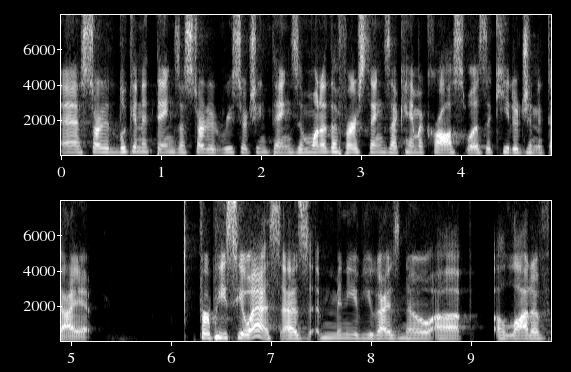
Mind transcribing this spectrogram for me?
and I started looking at things. I started researching things. And one of the first things I came across was the ketogenic diet for PCOS. As many of you guys know, uh, a lot of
